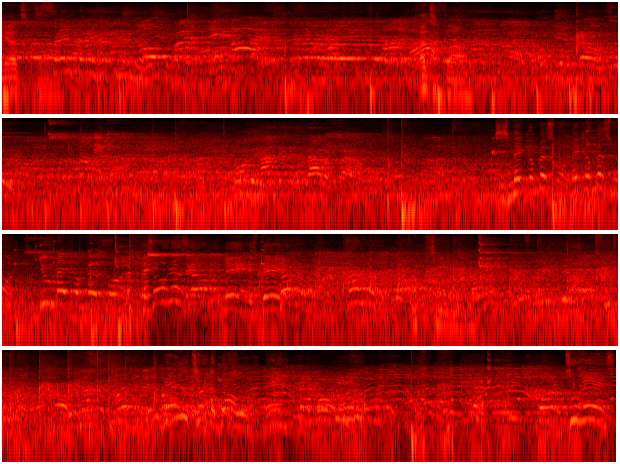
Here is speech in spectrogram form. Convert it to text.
Yeah, that's a foul. Same thing happened in the That's a foul. Don't get foul too. Don't get it's not a foul. Just make him miss one. Make him miss one. You make him miss one. It's on this one. It's dead. It's dead. Man, you turn the ball over, man. Two hands.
